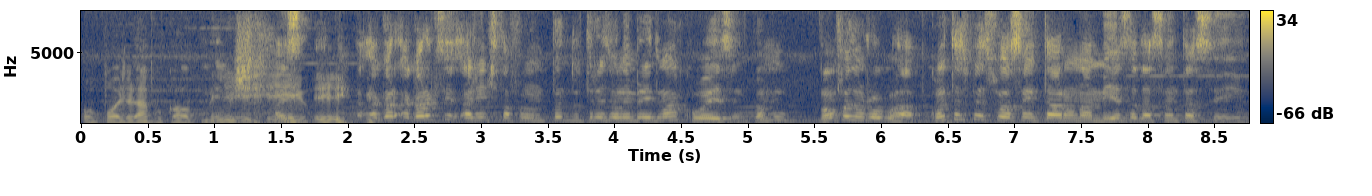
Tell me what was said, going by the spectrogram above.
ou pode olhar pro copo meio cheio. Agora, agora que a gente tá falando tanto do 13, eu lembrei de uma coisa. Vamos, vamos fazer um jogo rápido. Quantas pessoas sentaram na mesa da Santa Ceia?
